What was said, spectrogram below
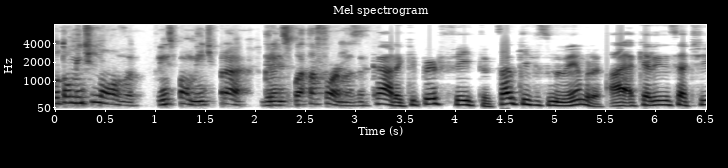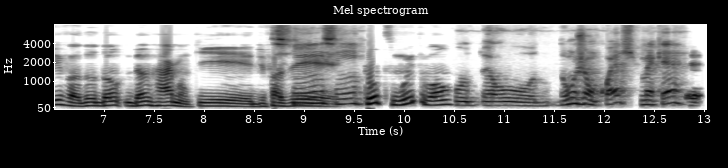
totalmente nova, principalmente para grandes plataformas, né? Cara, que perfeito. Sabe o que isso me lembra? Aquela iniciativa do Don, Dan Harmon, que de fazer... Sim, sim. Putz, muito bom. O, é o Dungeon Quest, como é que é? é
